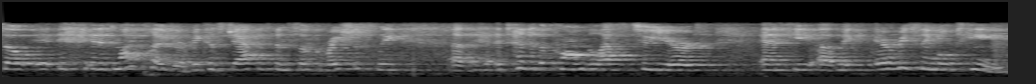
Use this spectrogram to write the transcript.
So it, it is my pleasure because Jack has been so graciously uh, attended the prom the last two years and he uh, makes every single team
